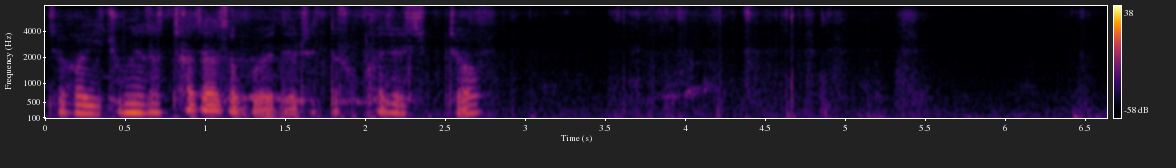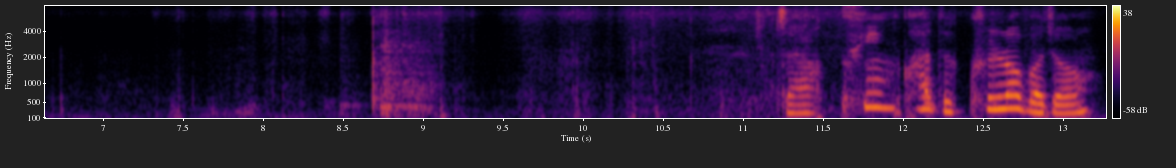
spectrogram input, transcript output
제가 이 중에서 찾아서 보여드리도록 하죠, 직접. 자, 퀸 카드 클로버죠.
